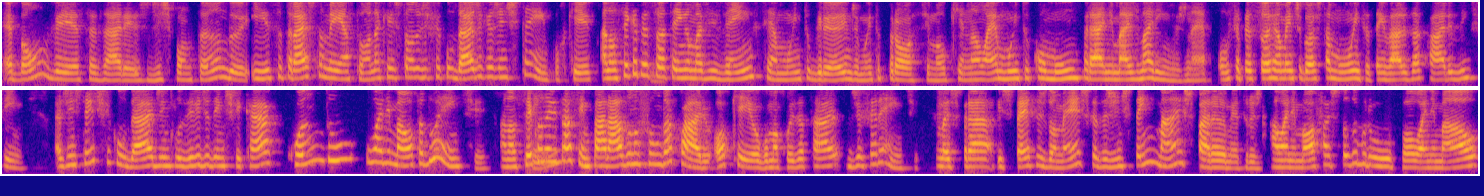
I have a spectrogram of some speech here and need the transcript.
É bom ver essas áreas despontando e isso traz também à tona a questão da dificuldade que a gente tem, porque a não ser que a pessoa tenha uma vivência muito grande, muito próxima, o que não é muito comum para animais marinhos, né? Ou se a pessoa realmente gosta muito, tem vários aquários, enfim a gente tem dificuldade, inclusive, de identificar quando o animal está doente. A não ser Sim. quando ele está assim, parado no fundo do aquário. Ok, alguma coisa está diferente. Mas para espécies domésticas, a gente tem mais parâmetros. O animal afastou do grupo, o animal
